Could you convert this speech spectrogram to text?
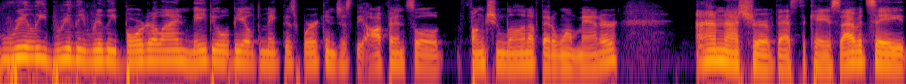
really, really, really borderline, maybe we'll be able to make this work and just the offense will function well enough that it won't matter. I'm not sure if that's the case. I would say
